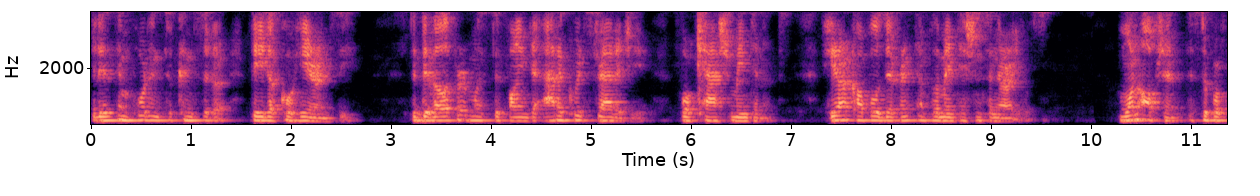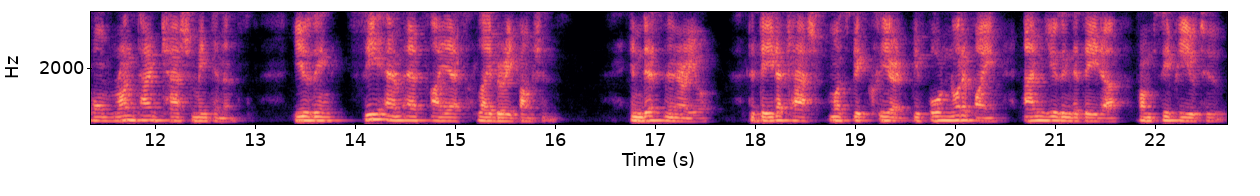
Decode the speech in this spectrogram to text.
it is important to consider data coherency the developer must define the adequate strategy for cache maintenance. Here are a couple of different implementation scenarios. One option is to perform runtime cache maintenance using CMSIS library functions. In this scenario, the data cache must be cleared before notifying and using the data from CPU2.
